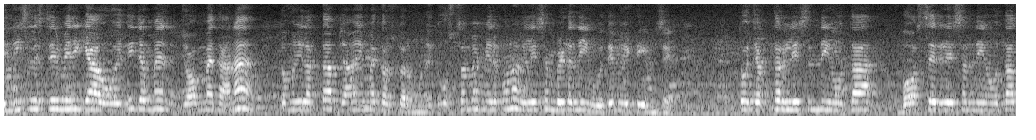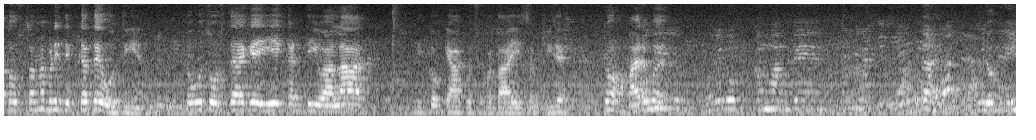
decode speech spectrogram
इनिशियल स्टेज मेरी क्या हो गई थी जब मैं जॉब में था ना तो मुझे लगता अब जहाँ मैं कुछ करूँगा नहीं तो उस समय मेरे को ना रिलेशन बिल्ड नहीं हुए थे मेरी टीम से। तो जब तक रिलेशन नहीं होता बॉस से रिलेशन नहीं होता तो उस समय बड़ी दिक्कतें होती हैं। तो वो सोचता है कि ये कंटी वाला इनको क्या कुछ पता ये सब चीज़ें। तो हमारे को लोग कम मानते है। क्योंकि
